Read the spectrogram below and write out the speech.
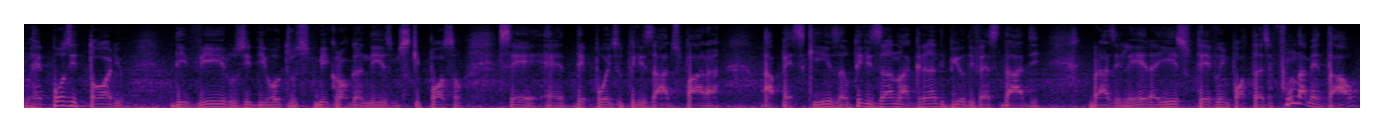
um, repositório de vírus e de outros micro-organismos que possam ser é, depois utilizados para a pesquisa, utilizando a grande biodiversidade brasileira, e isso teve uma importância fundamental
